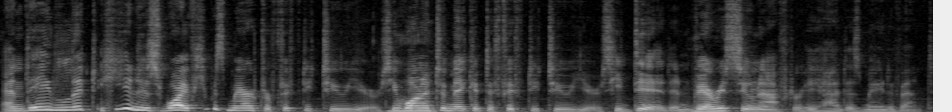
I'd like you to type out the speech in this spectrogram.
And they lit, he and his wife, he was married for 52 years. He wanted to make it to 52 years. He did, and very mm-hmm. soon after he had his main event.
